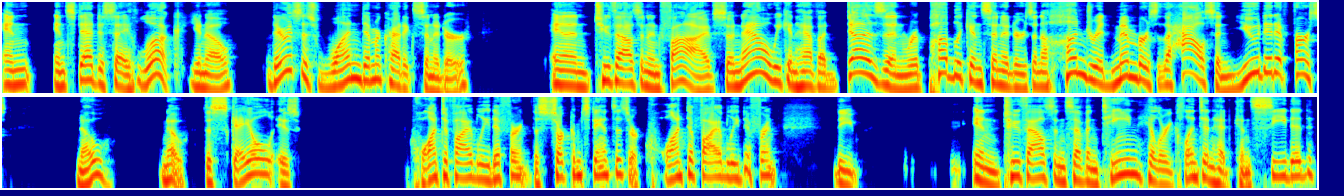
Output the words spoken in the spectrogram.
And instead to say, look, you know, there is this one Democratic senator in 2005. So now we can have a dozen Republican senators and a hundred members of the House, and you did it first. No, no, the scale is quantifiably different. The circumstances are quantifiably different. The in 2017, Hillary Clinton had conceded.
